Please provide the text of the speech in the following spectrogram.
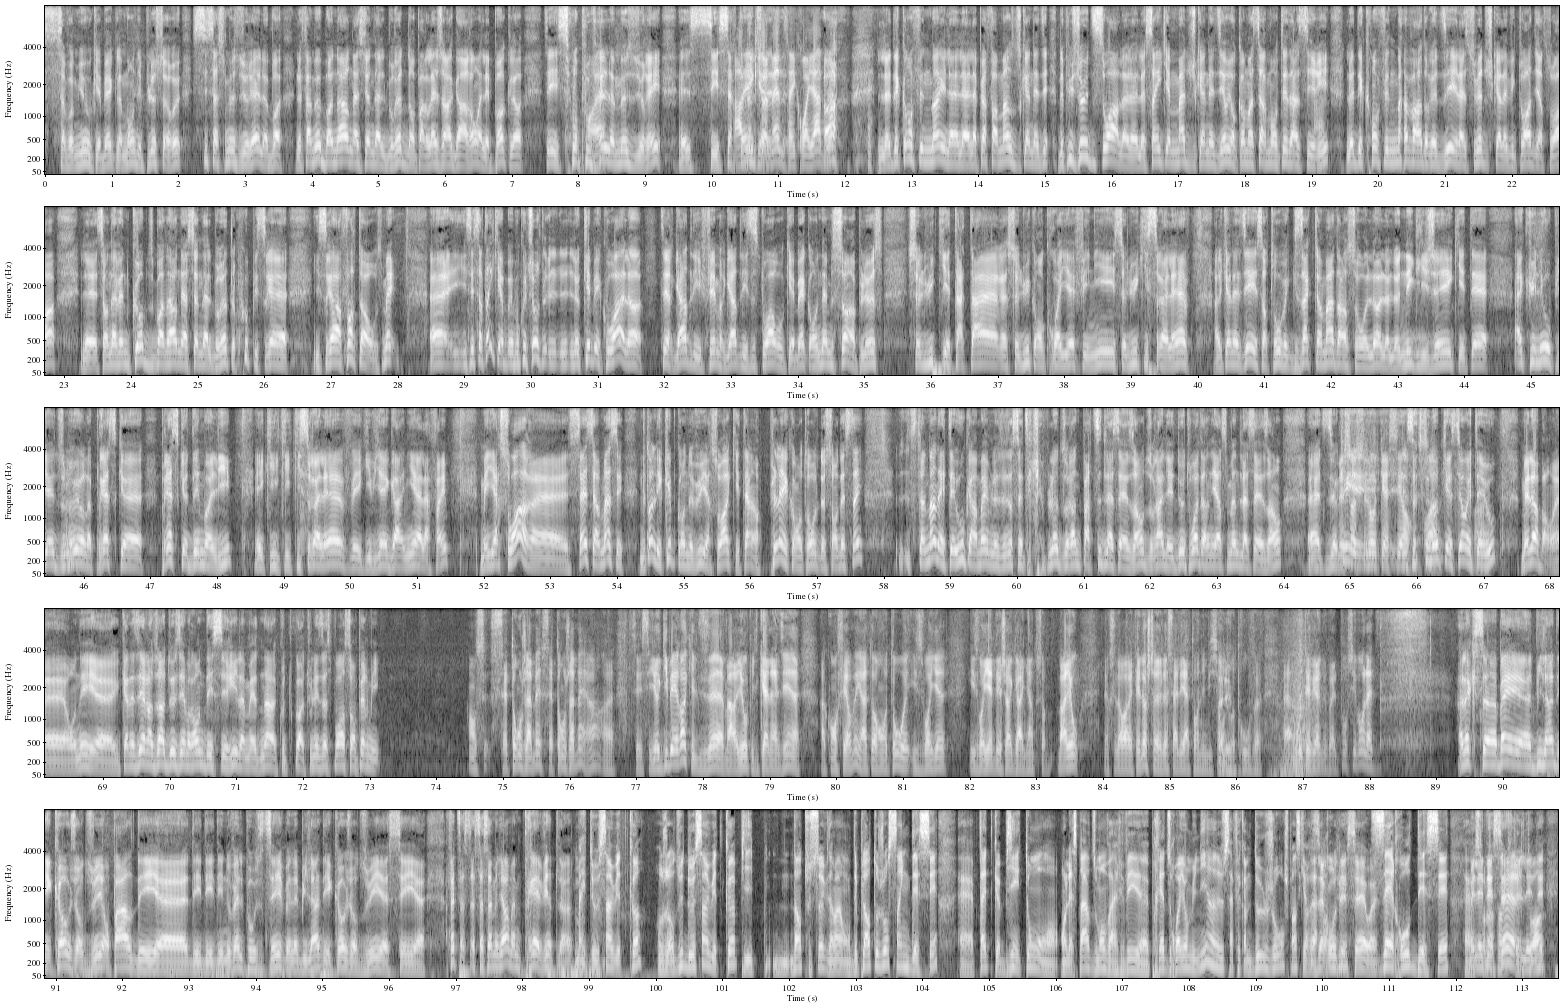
ça va mieux au Québec. Le monde est plus heureux. Si ça se mesurait, le, le fameux bonheur national brut dont parlait Jean Garon à l'époque, là, si on pouvait le mesurer, euh, c'est certain. En une semaine, c'est incroyable. Hein? Ah, le déconfinement et la, performance du Canadien. Depuis jeudi soir, le, cinquième match du Canadien, ils ont commencé à remonter dans la série. Ah. Le déconfinement vendredi et la suite jusqu'à la victoire d'hier soir. si on avait une courbe du bonheur national brut, le coupe, il serait, il serait en forte hausse. Mais euh, c'est certain qu'il y a beaucoup de choses. Le, Québécois, là, tu regarde les films, regarde les histoires au Québec. On aime ça en plus. Celui qui est à terre, celui qu'on croyait fini, celui qui se relève. le Canadien, il se retrouve exactement dans ce rôle-là, le, négligé, qui était acculé au pied du mm. mur, presque, presque démoli, et qui, qui, se relève et qui vient gagner à la fin. Mais hier soir, euh, sincèrement, c'est, mettons, l'équipe qu'on a vue hier soir qui était en plein contrôle de son destin. Tu te demandes, était où quand même? Je veux dire, cette équipe-là, durant une partie de la saison, durant les deux, trois dernières semaines de la saison, euh, tu dis, OK. Mais ça, c'est une autre question. c'est une autre question, était où? Mais là, bon, euh, on est. Euh, le Canadien rendu en deuxième ronde des séries, là, maintenant. Écoute, quoi, tous les espoirs sont permis. Sait-on jamais, sait-on jamais. Hein? C'est Yogi Berra qui le disait, Mario, puis le Canadien a confirmé. À hein, Toronto, il se, voyait, il se voyait déjà gagnant, tout ça. Mario, merci d'avoir été là. Je te laisse aller à ton émission. On te retrouve au TVA Nouvelle. Poursuivons la... Alex, euh, ben, euh, le bilan des cas aujourd'hui, on parle euh, des, des, nouvelles positives, mais le bilan des cas aujourd'hui, c'est. en fait, ça, s'améliore même très vite. Là. Ben, 208 cas Aujourd'hui, 208 cas, puis dans tout ça, évidemment, on déplore toujours 5 décès. Euh, peut-être que bientôt, on, l'espère, du monde va arriver euh, près du Royaume-Uni. Hein. Ça fait comme deux jours, je pense qu'il y aura Zéro décès, ouais. Zéro décès. Mais les décès,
